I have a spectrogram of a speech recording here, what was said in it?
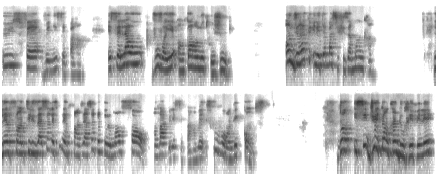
eusse fait venir ses parents. Et c'est là où vous voyez encore un autre jour. On dirait qu'il n'était pas suffisamment grand. L'infantilisation, l'esprit d'infantilisation était tellement fort. On va appeler ses parents. Mais est-ce que vous vous rendez compte? Donc, ici, Dieu était en train de révéler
